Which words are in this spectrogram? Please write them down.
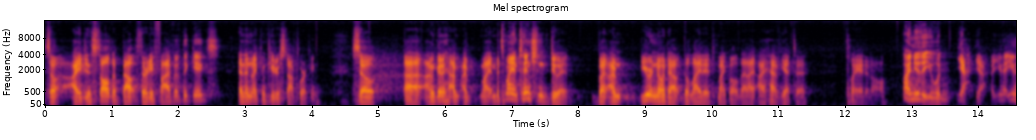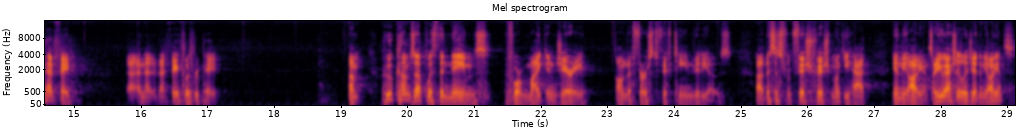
So I installed about 35 of the gigs, and then my computer stopped working. So uh, I'm gonna have, I, my, it's my intention to do it, but I'm, you're no doubt delighted, Michael, that I, I have yet to play it at all. I knew that you wouldn't. Yeah, yeah, you, had- you had faith, uh, and that, that faith was repaid. Um, who comes up with the names for Mike and Jerry on the first 15 videos? Uh, this is from Fish Fish Monkey Hat in the audience. Are you actually legit in the audience?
